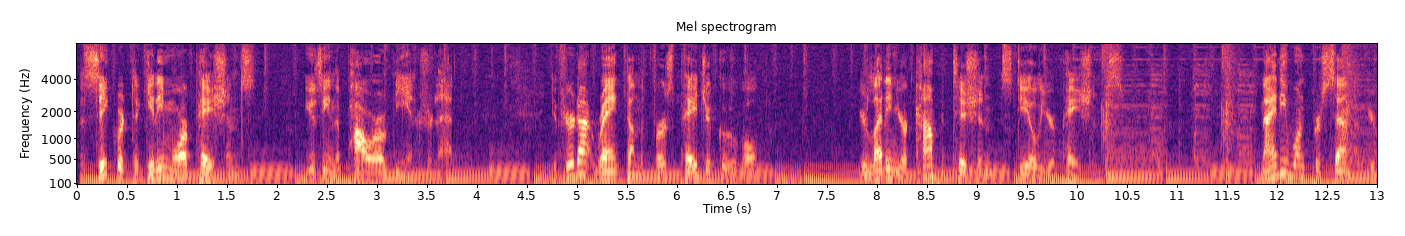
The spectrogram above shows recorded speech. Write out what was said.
The secret to getting more patients using the power of the internet. If you're not ranked on the first page of Google, you're letting your competition steal your patients. 91% of your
